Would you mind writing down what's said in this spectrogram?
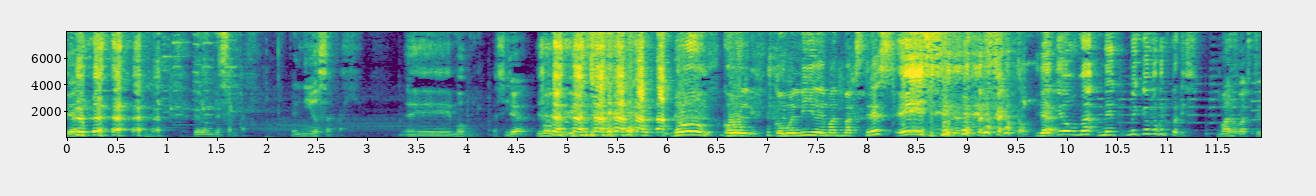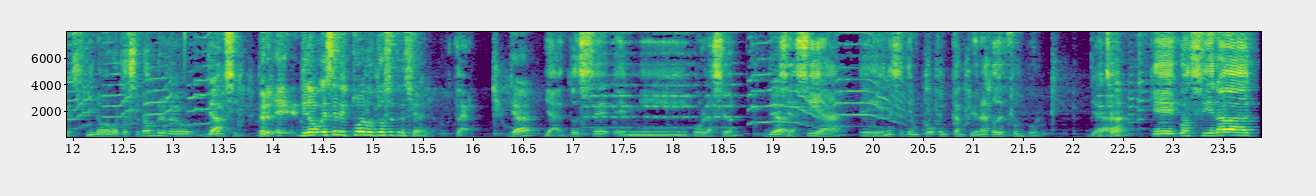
Ya. El hombre salvaje. El niño salvaje. Eh, Mowgli, así. Ya. Mowgli. no, como el, como el niño de Mad Max 3. Ese, perfecto. Me, quedo más- me, me quedo mejor con eso. Mad No, Max 3. Y no me acuerdo su nombre, pero, Ya. pero sí. Pero, eh, digamos, ese tú a los 12, 13 años. Claro. ¿Ya? Ya, entonces en mi población Ya. se hacía eh, en ese tiempo un campeonato de fútbol. Ya. Que consideraba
